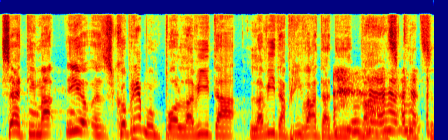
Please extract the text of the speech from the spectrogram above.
Senti, ma io eh, scopriamo un po' la vita, la vita privata di Vasquez.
